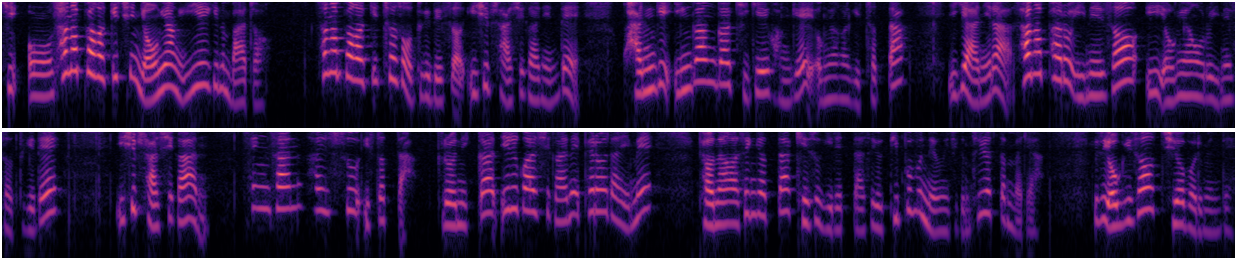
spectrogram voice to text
기, 어, 산업화가 끼친 영향 이 얘기는 맞아. 산업화가 끼쳐서 어떻게 됐어? 24시간인데 관계 인간과 기계의 관계에 영향을 끼쳤다. 이게 아니라 산업화로 인해서 이 영향으로 인해서 어떻게 돼? 24시간 생산할 수 있었다. 그러니까 일과 시간의 패러다임에 변화가 생겼다. 계속 일했다. 그래서 이 뒷부분 내용이 지금 틀렸단 말이야. 그래서 여기서 지워버리면 돼.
